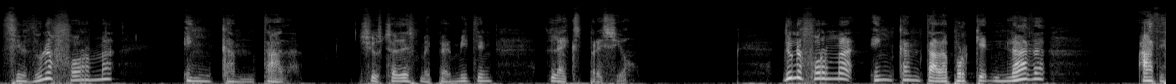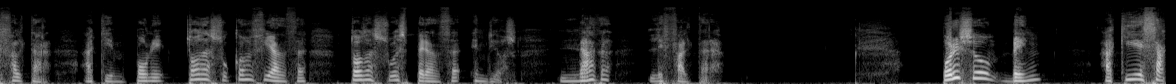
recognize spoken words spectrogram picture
sino de una forma encantada. si ustedes me permiten la expresión. De una forma encantada, porque nada ha de faltar a quien pone toda su confianza, toda su esperanza en Dios. Nada le faltará. Por eso ven aquí esa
